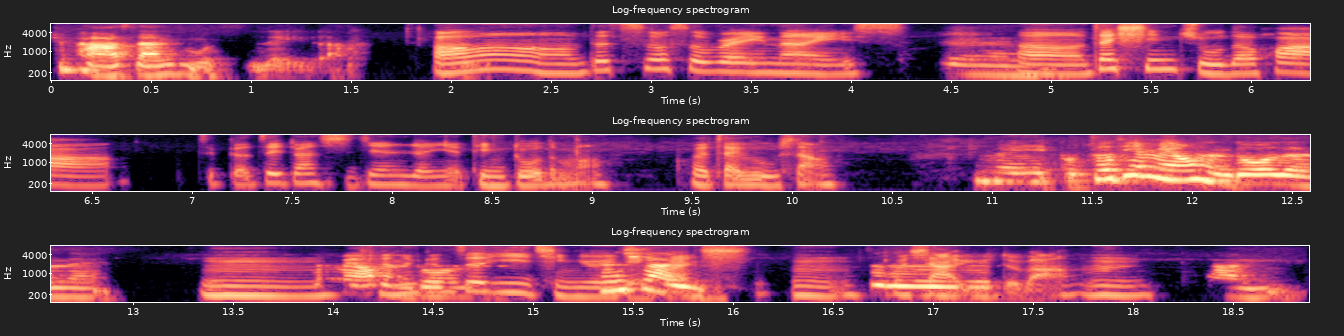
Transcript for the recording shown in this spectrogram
去爬山什么之类的啊、哦、t h a t s also very nice。对，呃，在新竹的话，这个这段时间人也挺多的吗？会在路上？没，我昨天没有很多人呢、嗯，没有可能跟这疫情有一点关系。嗯，会下雨对吧？嗯下雨。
